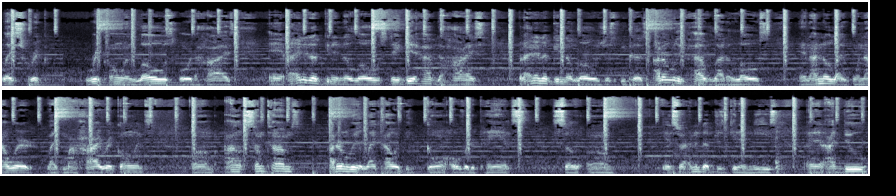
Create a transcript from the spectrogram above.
lace Rick Rick Owen lows or the highs. And I ended up getting the lows. They did have the highs, but I ended up getting the lows just because I don't really have a lot of lows. And I know like when I wear like my high Rick Owens, um, I sometimes I don't really like how it be going over the pants. So um, yeah, so I ended up just getting these. And I do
